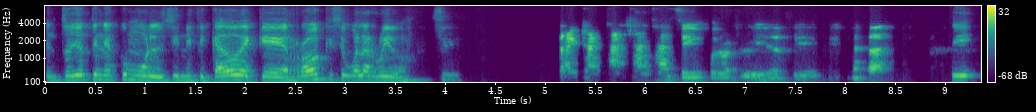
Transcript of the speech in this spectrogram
Entonces yo tenía como el significado de que rock es igual a ruido. Sí. Sí, ruido, sí, metal. Sí,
